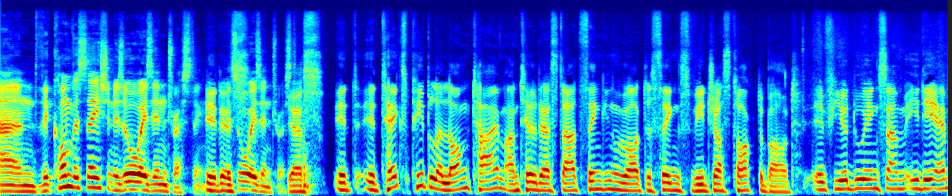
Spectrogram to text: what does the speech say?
and the conversation is always interesting. It is. It's always interesting. Yes. It it takes people a long time until they start thinking about the things we just talked about. If you're doing some EDM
